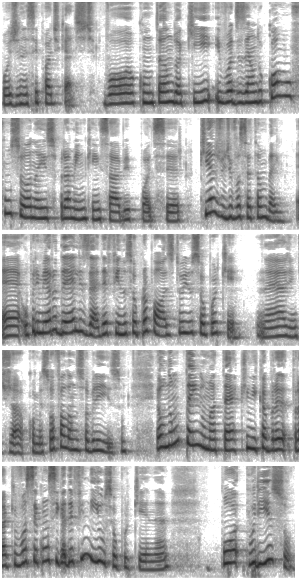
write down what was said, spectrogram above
hoje nesse podcast. Vou contando aqui e vou dizendo como funciona isso para mim, quem sabe pode ser que ajude você também. É, o primeiro deles é defina o seu propósito e o seu porquê. Né? A gente já começou falando sobre isso. Eu não tenho uma técnica para que você consiga definir o seu porquê, né? Por, por isso,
